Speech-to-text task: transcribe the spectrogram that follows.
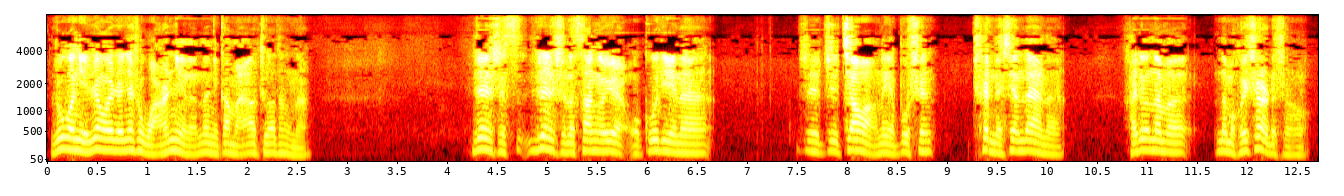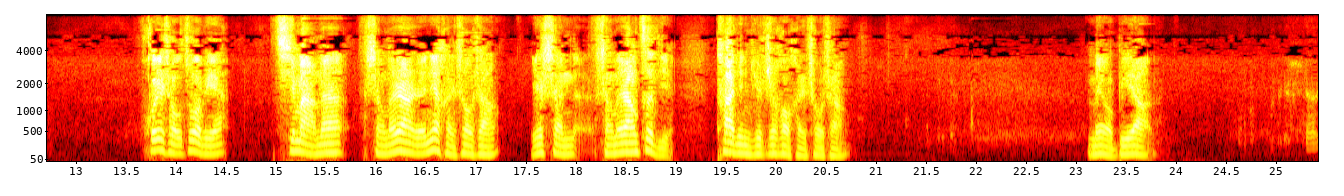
如果你认为人家是玩你的，那你干嘛要折腾呢？认识认识了三个月，我估计呢，这这交往的也不深。趁着现在呢，还就那么那么回事儿的时候，挥手作别，起码呢，省得让人家很受伤，也省得省得让自己踏进去之后很受伤，没有必要的。行，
